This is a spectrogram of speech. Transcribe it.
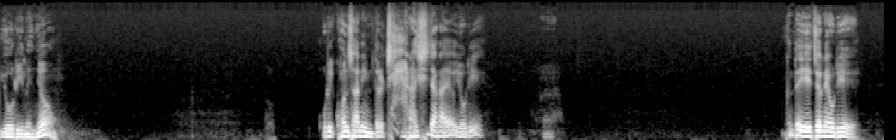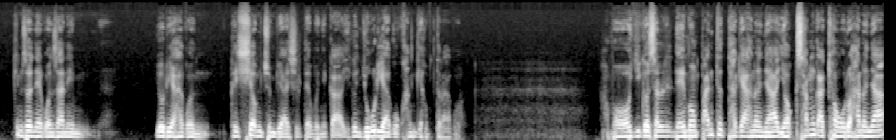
요리는요. 우리 권사님들 잘 하시잖아요, 요리. 근데 예전에 우리 김선예 권사님 요리 학원 그 시험 준비하실 때 보니까 이건 요리하고 관계 없더라고. 뭐 이것을 네모 반듯하게 하느냐 역삼각형으로 하느냐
